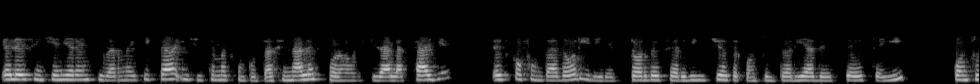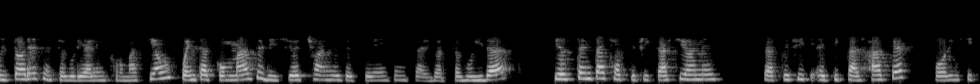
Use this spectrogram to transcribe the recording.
Él es ingeniero en cibernética y sistemas computacionales por la Universidad La Salle. Es cofundador y director de servicios de consultoría de CSI, consultores en seguridad de la información. Cuenta con más de 18 años de experiencia en ciberseguridad y ostenta certificaciones Certificate Ethical Hacker por Easy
